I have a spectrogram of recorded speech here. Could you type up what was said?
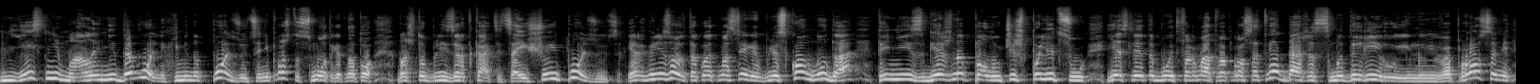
есть немало недовольных. Именно пользуются, не просто смотрят на то, во что Blizzard катится, а еще и пользуются. И организовывая в такой атмосфере BlizzCon, ну да, ты неизбежно получишь по лицу. Если это будет формат вопрос-ответ, даже с модерируемыми вопросами,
